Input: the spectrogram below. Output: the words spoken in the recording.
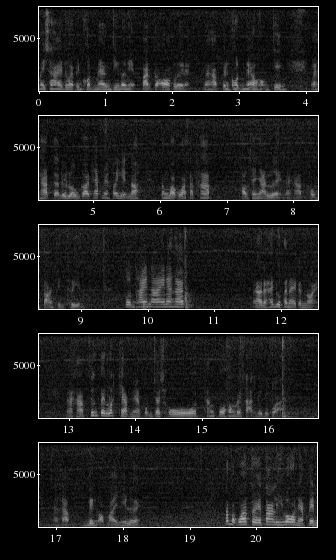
ไม่ใช่ด้วยเป็นขนแมวจริงๆด้วยเนี่ยปัดก็ออกเลยเนี่ยนะครับเป็นขนแมวของจริงนะครับ แต่โดยรวมก็แทบไม่ค่อยเห็นเนาะต้องบอกว่าสภาพพร้อมใช้งานเลยนะครับโครงสร้างคลีนคลีนส่วนภายในนะครับอ่าเดี๋ยวให้ดูภายในกันหน่อยนะครับซึ่งเป็นรถแคปเนี่ยผมจะโชว์ทั้งตัวห้องโดยสารเลยดีกว่านะครับดึงออกมาอย่างนี้เลยต้องบอกว่า Toyota r e v o เนี่ยเป็น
